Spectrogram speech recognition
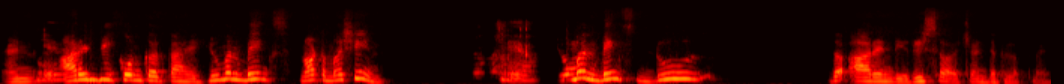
and yeah. r&d kon karta hai human beings not a machine. Yeah. Human beings do the r&d research and development.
